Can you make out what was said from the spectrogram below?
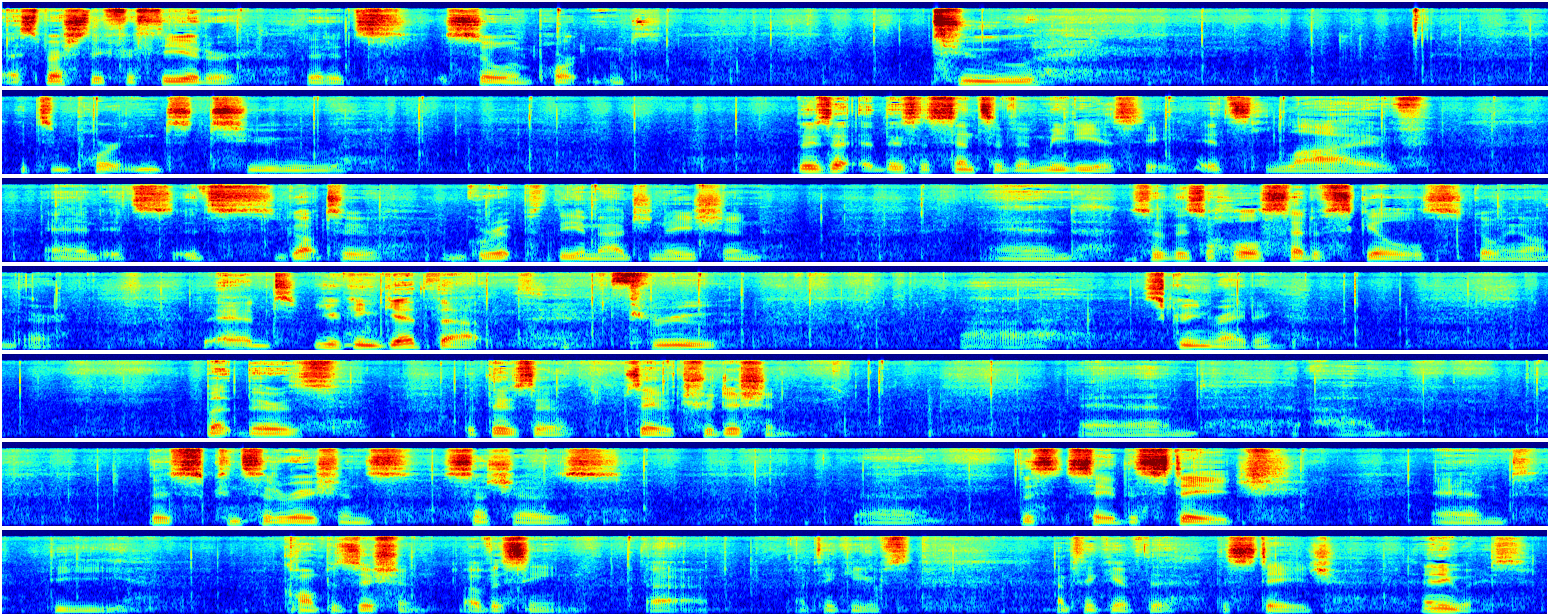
especially for theater, that it's so important to it's important to there's a there's a sense of immediacy. It's live, and it's it's got to grip the imagination, and so there's a whole set of skills going on there, and you can get that through uh, screenwriting. But there's but there's a say a tradition, and there's considerations such as, uh, this, say, the stage and the composition of a scene. Uh, I'm thinking of, I'm thinking of the, the stage. Anyways,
